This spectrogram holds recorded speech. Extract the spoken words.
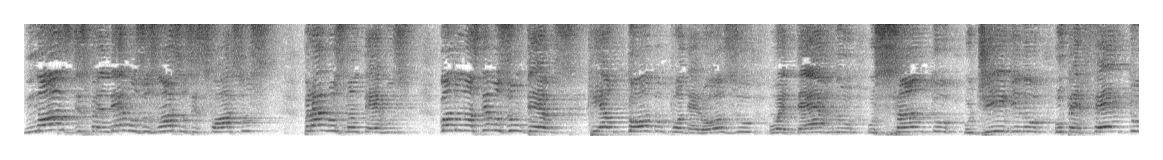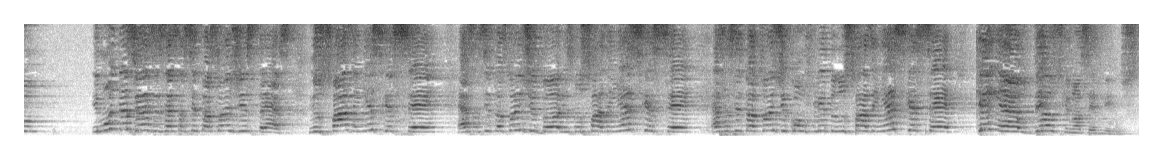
Nós desprendemos os nossos esforços para nos mantermos, quando nós temos um Deus que é o Todo-Poderoso, o Eterno, o Santo, o Digno, o Perfeito. E muitas vezes essas situações de estresse nos fazem esquecer, essas situações de dores nos fazem esquecer, essas situações de conflito nos fazem esquecer quem é o Deus que nós servimos.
